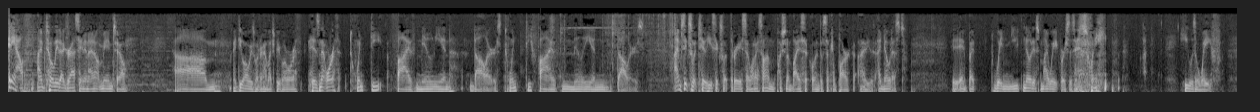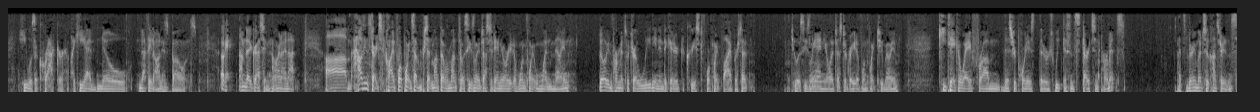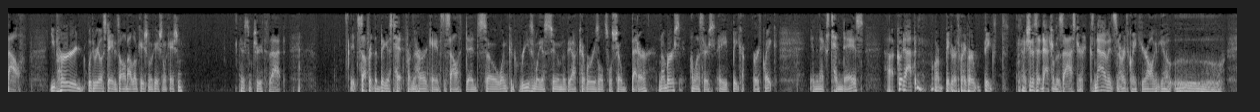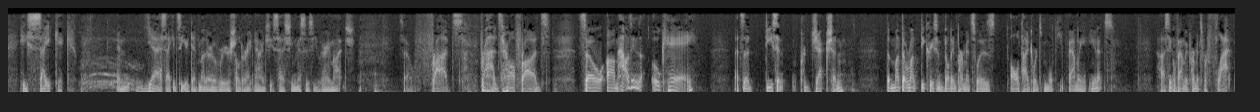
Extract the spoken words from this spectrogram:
Anyhow, I'm totally digressing, and I don't mean to. Um, I do always wonder how much people are worth. His net worth twenty-five million dollars. Twenty-five million dollars. I'm six foot two. He's six foot three. So when I saw him pushing a bicycle into Central Park, I, I noticed. It, it, but when you notice my weight versus his weight, he was a waif. He was a cracker. Like he had no nothing on his bones. Okay, I'm digressing, aren't I not? Um, housing starts declined 4.7% month over month to a seasonally adjusted annual rate of 1.1 million. Building permits, which are a leading indicator, decreased 4.5% to a seasonally annual adjusted rate of 1.2 million. Key takeaway from this report is there's weakness in starts and permits. That's very much so concentrated in the South. You've heard with real estate, it's all about location, location, location. There's some truth to that it suffered the biggest hit from the hurricanes, the South did, so one could reasonably assume that the October results will show better numbers unless there's a big earthquake in the next 10 days. Uh, could happen, or big earthquake, or big, I should have said natural disaster, because now if it's an earthquake, you're all going to go, ooh, he's psychic. And yes, I can see your dead mother over your shoulder right now, and she says she misses you very much. So, frauds. Frauds. They're all frauds. So um, housing's okay. That's a decent projection. The month-over-month decrease in building permits was all tied towards multi-family units. Uh, single-family permits were flat.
